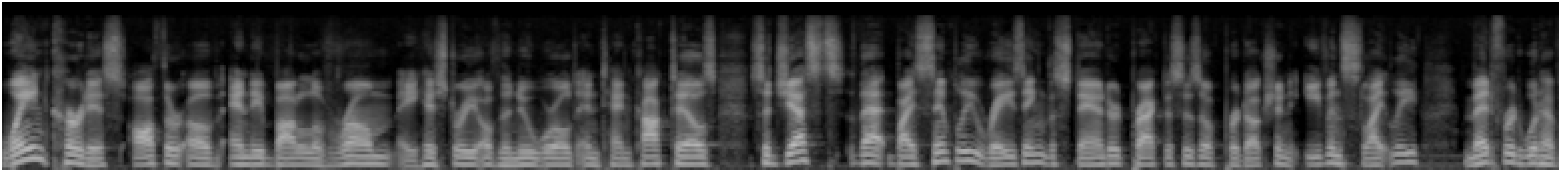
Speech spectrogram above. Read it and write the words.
Wayne Curtis, author of And a Bottle of Rum, A History of the New World in 10 Cocktails, suggests that by simply raising the standard practices of production even slightly, Medford would have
